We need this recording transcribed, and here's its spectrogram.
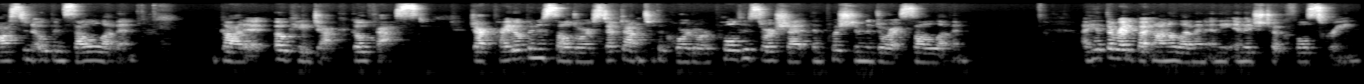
Ostin opened cell 11. Got it. Okay, Jack, go fast. Jack pried open his cell door, stepped out into the corridor, pulled his door shut, then pushed in the door at cell 11. I hit the red button on 11 and the image took full screen.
